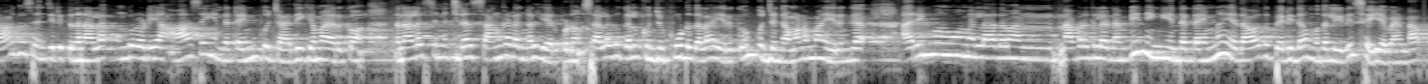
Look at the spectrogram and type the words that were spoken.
ராகு செஞ்சிருப்பதனால உங்களுடைய ஆசை இந்த டைம் கொஞ்சம் அதிகமாக இருக்கும். அதனால் சின்ன சின்ன சங்கடங்கள் ஏற்படும். செலவுகள் கொஞ்சம் கூடுதலாக இருக்கும். கொஞ்சம் கவனமாக இருங்க. அறிமுகம் இல்லாதவன் நபர்களை நம்பி நீங்கள் இந்த டைமு ஏதாவது பெரிதாக முதலீடு செய்ய வேண்டாம்.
